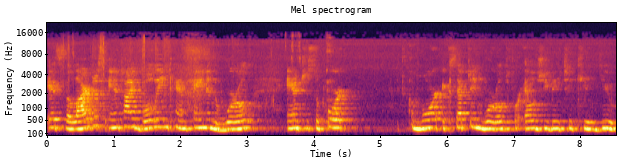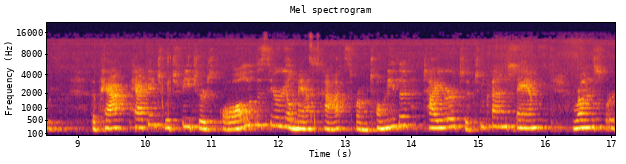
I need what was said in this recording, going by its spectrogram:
It's the largest anti-bullying campaign in the world and to support a more accepting world for LGBTQ youth. The pack package, which features all of the cereal mascots from Tony the Tiger to Toucan Sam, runs for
